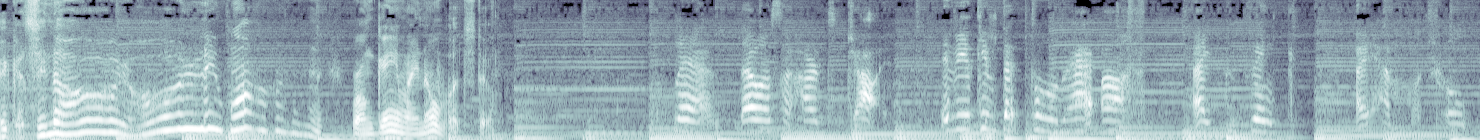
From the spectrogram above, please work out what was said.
Because in the hole, only one. Wrong game, I know, but still. Man, that was a hard shot. If you give that fool that off, I think I have much hope.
